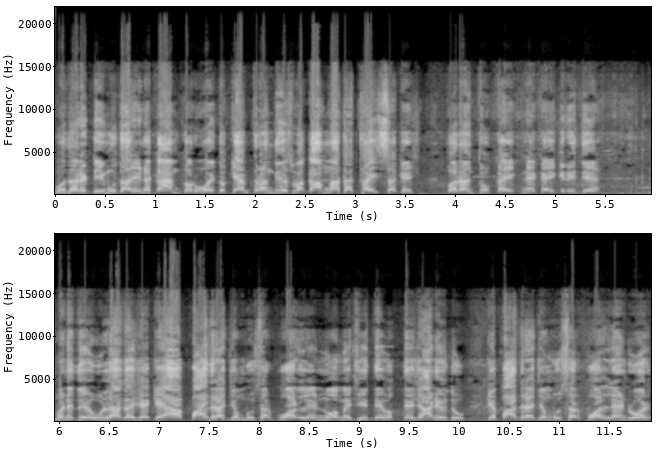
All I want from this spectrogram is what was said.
વધારે ટીમ ઉતારીને કામ કરવું હોય તો કેમ ત્રણ દિવસમાં કામ ના થાય? થઈ જ શકે છે. પરંતુ કંઈક ને કંઈક રીતે મને તો એવું લાગે છે કે આ પાદરા જંબુસર ફોર લેનનું અમે જે તે વખતે જાણ્યું હતું કે Padra Jambusar four lane road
